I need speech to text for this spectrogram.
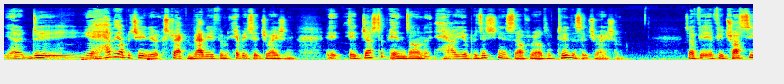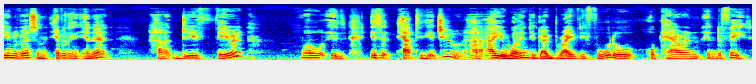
You know, do you have the opportunity to extract value from every situation? It, it just depends on how you position yourself relative to the situation. So if you, if you trust the universe and everything in it, uh, do you fear it? Well, is, is it out to get you? Uh, are you willing to go bravely forward or, or cower in, in defeat?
